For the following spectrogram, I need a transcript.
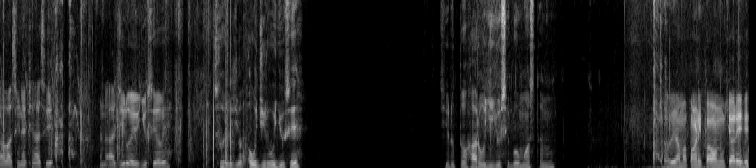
આવા સીણા થયા છે અને આ જીરું આવી ગયું છે હવે. જોઈ લીજો, આવું જીરું ઉગ્યું છે. જીરું તો સારું ઉગી ગયું છે, બહુ મસ્તનું. હવે આમાં પાણી પાવાનું ક્યારે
